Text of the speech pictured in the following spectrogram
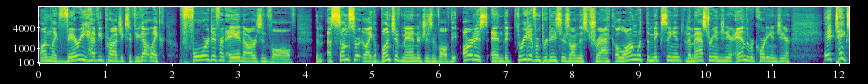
on like very heavy projects if you got like four different A and R's involved, the, uh, some sort like a bunch of managers involved, the artist and the three different producers on this track, along with the mixing and the mastering engineer and the recording engineer, it takes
